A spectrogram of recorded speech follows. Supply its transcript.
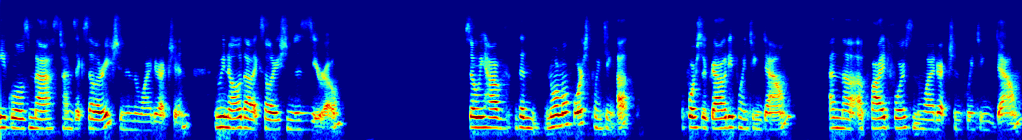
equals mass times acceleration in the y direction. And we know that acceleration is zero. So we have the normal force pointing up, the force of gravity pointing down, and the applied force in the y direction pointing down.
